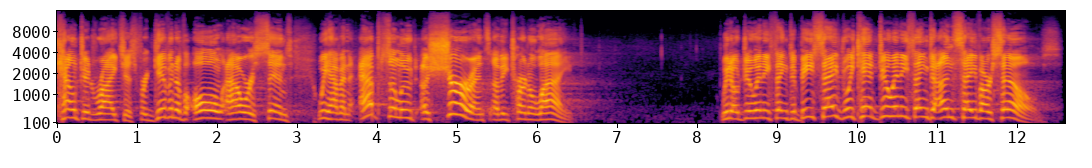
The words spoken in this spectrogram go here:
counted righteous, forgiven of all our sins. We have an absolute assurance of eternal life. We don't do anything to be saved. We can't do anything to unsave ourselves.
